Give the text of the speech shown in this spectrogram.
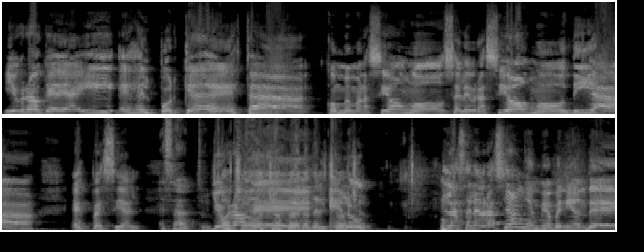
Y yo creo que de ahí es el porqué de esta conmemoración o celebración o día especial. Exacto. Yo Ocho, creo que ocho, del el la celebración, en mi opinión, de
